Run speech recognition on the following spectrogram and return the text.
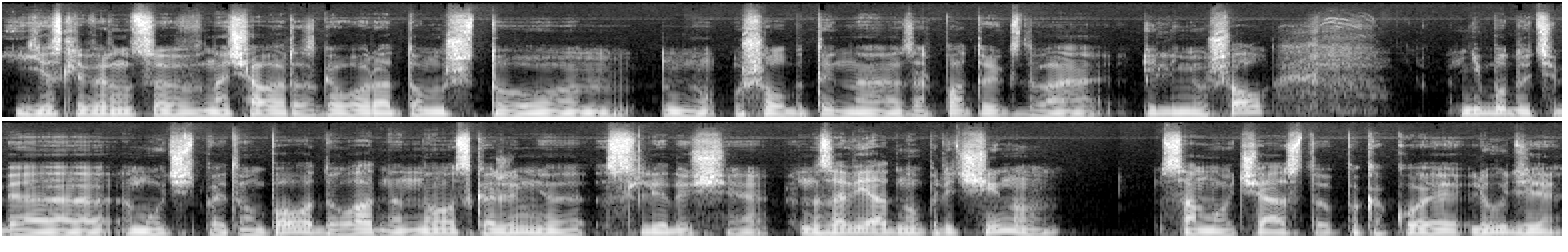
Если вернуться в начало разговора о том, что ну, ушел бы ты на зарплату X2 или не ушел, не буду тебя мучить по этому поводу, ладно, но скажи мне следующее. Назови одну причину, самую частую, по какой люди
